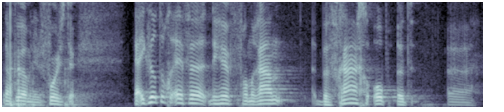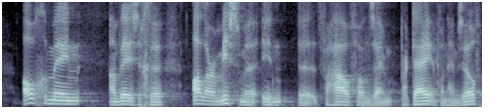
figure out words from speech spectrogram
Dank u wel, meneer de voorzitter. Ja, ik wil toch even de heer Van Raan bevragen op het uh, algemeen aanwezige alarmisme in uh, het verhaal van zijn partij en van hemzelf.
